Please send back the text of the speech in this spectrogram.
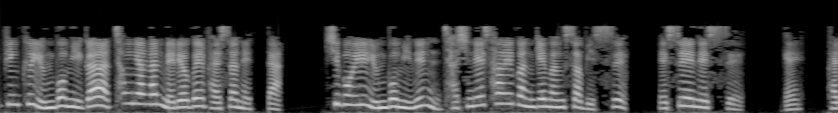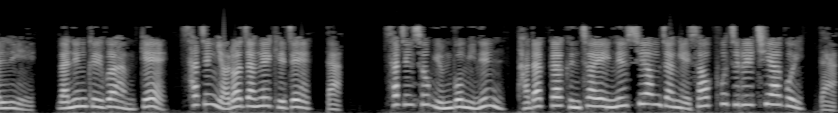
에이핑크 윤보미가 청량한 매력을 발산했다. 15일 윤보미는 자신의 사회관계망 서비스 SNS에 발리 라는 글과 함께 사진 여러 장을 게재했다. 사진 속 윤보미는 바닷가 근처에 있는 수영장에서 포즈를 취하고 있다.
